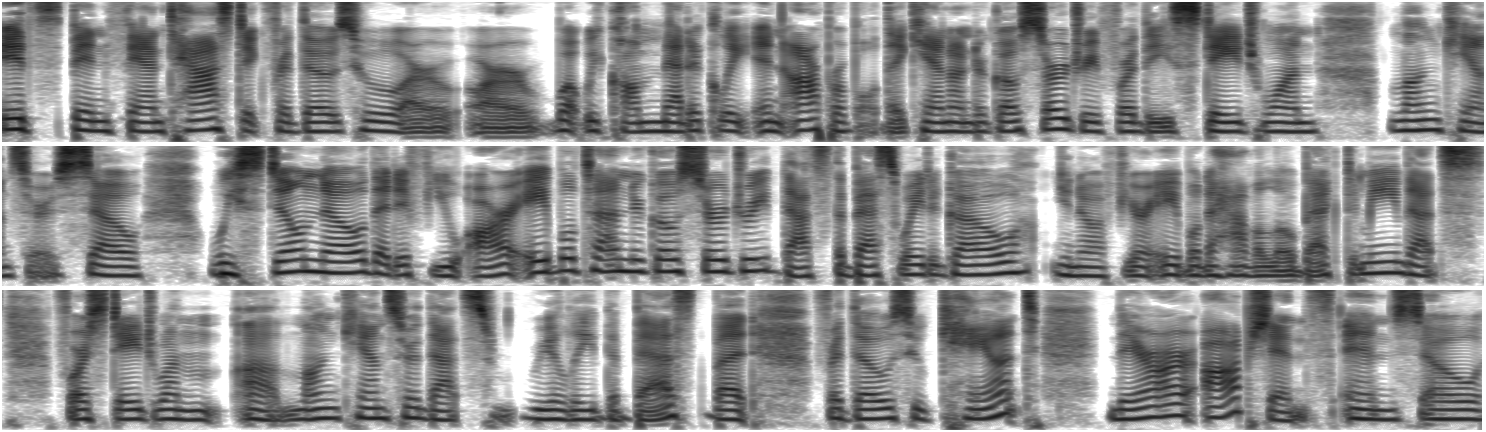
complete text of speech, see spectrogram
it's been fantastic for those who are, are what we call medically inoperable. They can't undergo surgery for these stage one lung cancers. So we still know that if you are able to undergo surgery, that's the best way to go. You know, if you're able to have a lobectomy, that's for stage one uh, lung cancer, that's really the best. But for those who can't, there are options. And so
